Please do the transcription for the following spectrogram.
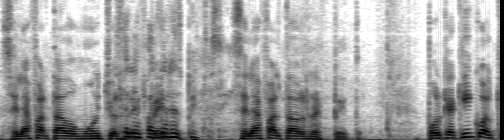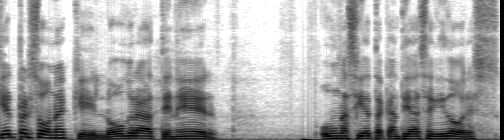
Se le ha faltado mucho el Se le falta el respeto. respeto, sí. se le ha faltado el respeto. Porque aquí cualquier persona que logra tener una cierta cantidad de seguidores,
